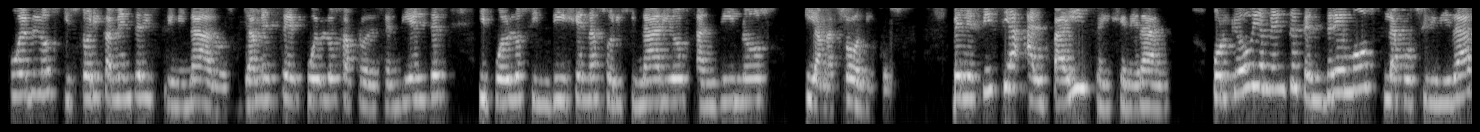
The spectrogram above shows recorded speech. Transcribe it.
pueblos históricamente discriminados, llámese pueblos afrodescendientes y pueblos indígenas originarios, andinos y amazónicos, beneficia al país en general, porque obviamente tendremos la posibilidad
